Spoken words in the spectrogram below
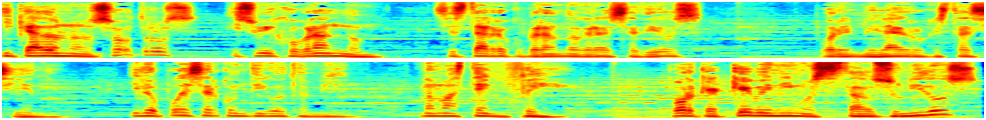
y cada uno de nosotros y su hijo Brandon se está recuperando, gracias a Dios, por el milagro que está haciendo. Y lo puede hacer contigo también. Nomás ten fe. Porque aquí venimos, Estados Unidos,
